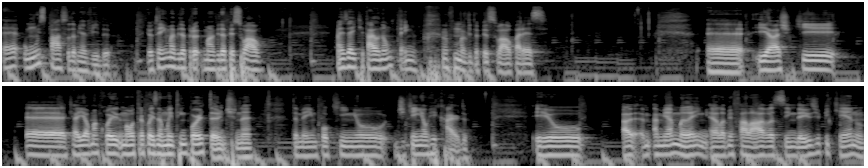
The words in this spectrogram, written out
é um espaço da minha vida. Eu tenho uma vida, uma vida pessoal. Mas é aí que tá, eu não tenho uma vida pessoal, parece. É, e eu acho que, é, que aí é uma, coisa, uma outra coisa muito importante, né? Também um pouquinho de quem é o Ricardo. Eu. A, a minha mãe, ela me falava assim, desde pequeno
